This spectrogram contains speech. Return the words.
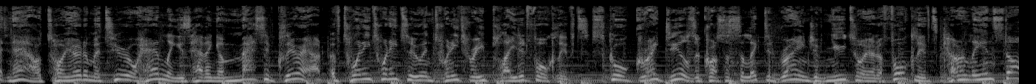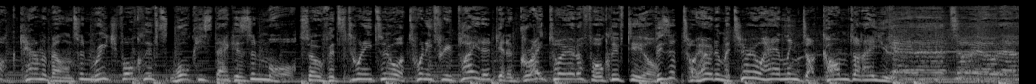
Right now, Toyota Material Handling is having a massive clear out of 2022 and 23 plated forklifts. Score great deals across a selected range of new Toyota forklifts currently in stock. Counterbalance and reach forklifts, walkie stackers, and more. So if it's 22 or 23 plated, get a great Toyota forklift deal. Visit toyotamaterialhandling.com.au. Get a Toyota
